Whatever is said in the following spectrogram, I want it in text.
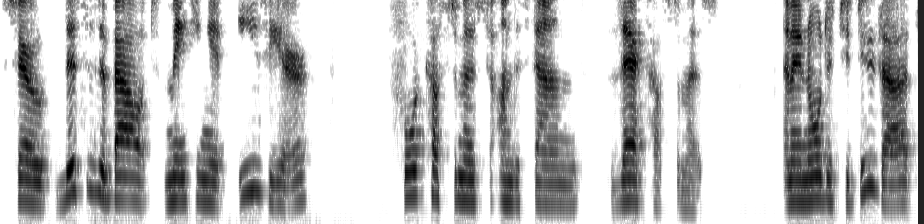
So, this is about making it easier for customers to understand their customers. And in order to do that,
